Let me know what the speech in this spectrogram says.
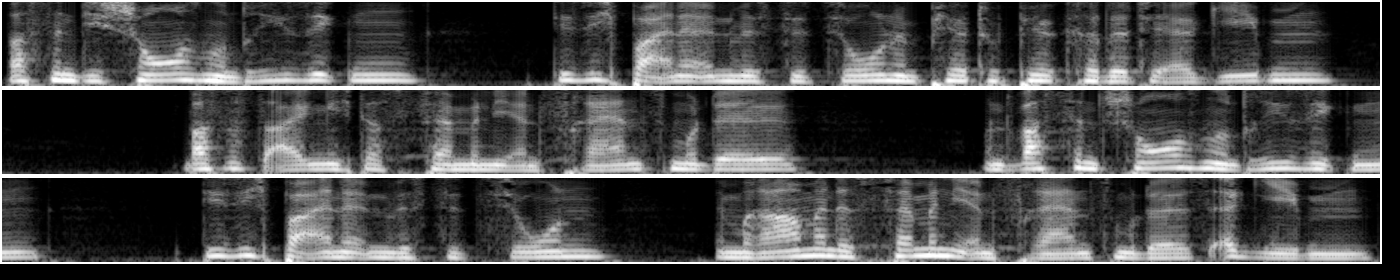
Was sind die Chancen und Risiken, die sich bei einer Investition in Peer-to-Peer-Kredite ergeben? Was ist eigentlich das Family and Friends Modell? Und was sind Chancen und Risiken, die sich bei einer Investition im Rahmen des Family and Friends Modells ergeben.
